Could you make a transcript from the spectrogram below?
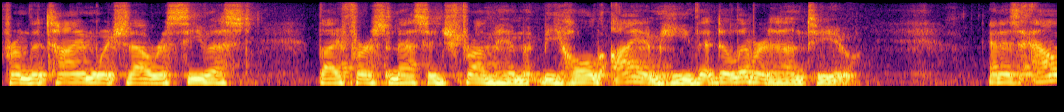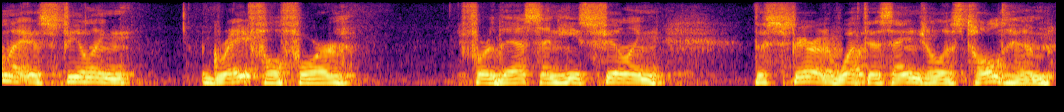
from the time which thou receivest thy first message from him. Behold, I am he that delivered it unto you. And as Alma is feeling grateful for for this, and he's feeling the spirit of what this angel has told him.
